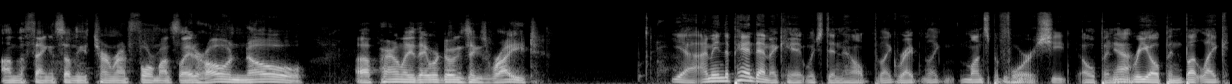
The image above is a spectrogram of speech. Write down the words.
on the thing, and suddenly you turn around four months later. Oh no! Uh, apparently they were doing things right. Yeah, I mean the pandemic hit, which didn't help. Like right, like months before she opened, Yeah. reopened. But like,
